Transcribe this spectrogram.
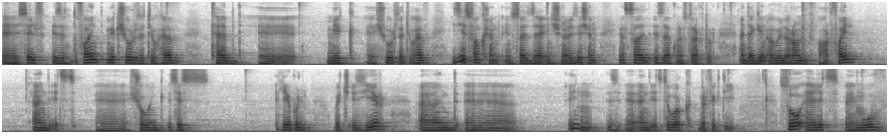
uh, self isn't defined make sure that you have tabbed uh, make sure that you have this function inside the initialization inside the constructor. And again I will run our file and it's showing this label which is here and in and it's to work perfectly. So let's move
